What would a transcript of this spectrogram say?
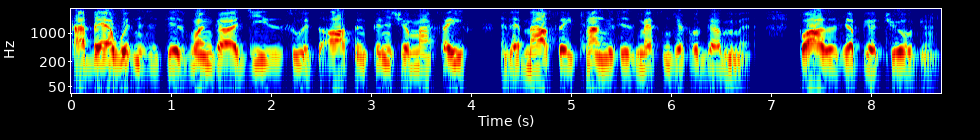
I bear witness that there's one God, Jesus, who is the author and finisher of my faith, and that Mao Zedong is his messenger for government. Fathers, help your children.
